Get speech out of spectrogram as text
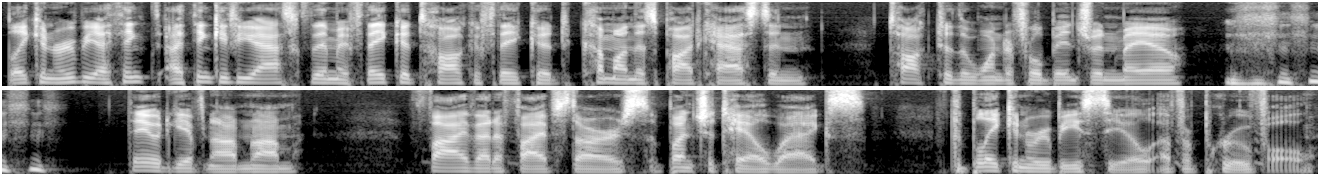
Blake and Ruby, I think I think if you ask them if they could talk, if they could come on this podcast and talk to the wonderful Benjamin Mayo, they would give Nom Nom five out of five stars, a bunch of tail wags, the Blake and Ruby seal of approval.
